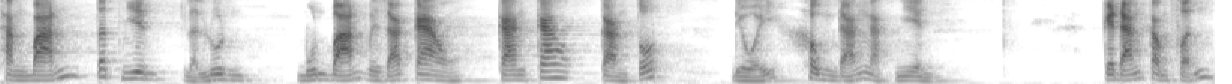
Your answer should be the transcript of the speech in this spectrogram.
Thằng bán tất nhiên là luôn muốn bán với giá cao, càng cao càng tốt. Điều ấy không đáng ngạc nhiên. Cái đáng căm phẫn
